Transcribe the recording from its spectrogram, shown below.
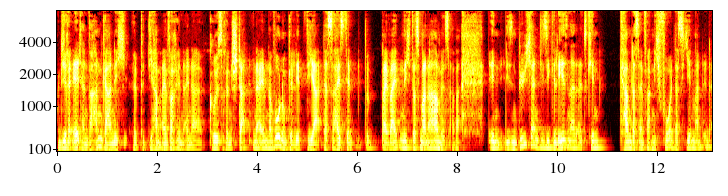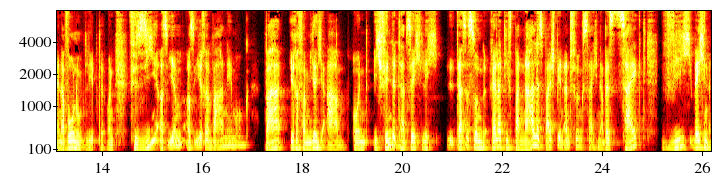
Und ihre Eltern waren gar nicht, äh, die haben einfach in einer größeren Stadt in einer Wohnung gelebt. Die ja, das heißt ja bei weitem nicht, dass man arm ist. Aber in diesen Büchern, die sie gelesen hat als Kind, kam das einfach nicht vor, dass jemand in einer Wohnung lebte. Und für sie aus ihrem, aus ihrer Wahrnehmung war ihre Familie arm. Und ich finde tatsächlich, das ist so ein relativ banales Beispiel in Anführungszeichen, aber es zeigt, wie ich, welchen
